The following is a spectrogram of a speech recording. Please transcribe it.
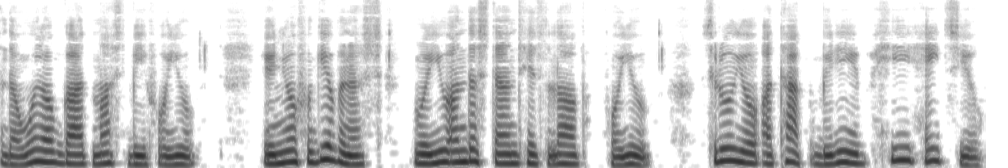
the will of God must be for you. In your forgiveness, will you understand his love for you. Through your attack, believe he hates you,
